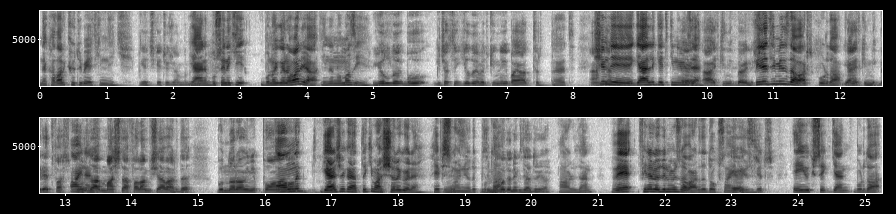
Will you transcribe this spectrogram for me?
Ne kadar kötü bir etkinlik. Geç geç hocam bunu. Yani bu seneki buna göre var ya inanılmaz iyi. Yıldı, bu geçen seneki Yıldırım etkinliği bayağı tırttı. Evet. Ha, Şimdi geldik etkinliğimize. Evet. Ha, etkinlik böyle işte. Biletimiz de var burada. Yan etkinlik bilet var. Aynen. Burada maçlar falan bir şey vardı. Bunları oynayıp puan Anlık puan- gerçek hayattaki maçlara göre hepsini Evet. oynuyorduk Bizim burada. logo da ne güzel duruyor. Harbiden. Ve final ödülümüz de vardı 97 Evet. 101. En yüksek gen burada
